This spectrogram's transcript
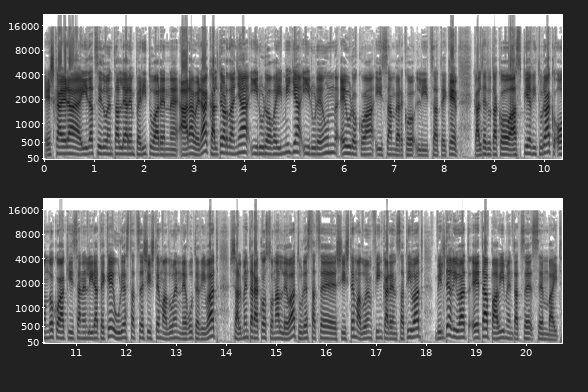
Eskaera idatzi duen taldearen perituaren arabera kalte ordaina irurogei mila irureun eurokoa izan beharko litzateke. Kaltetutako azpiegiturak ondokoak izanen lirateke ureztatze sistema duen negutegi bat, salmentarako zonalde bat, ureztatze sistema duen finkaren zati bat, biltegi bat eta pavimentatze zenbait.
